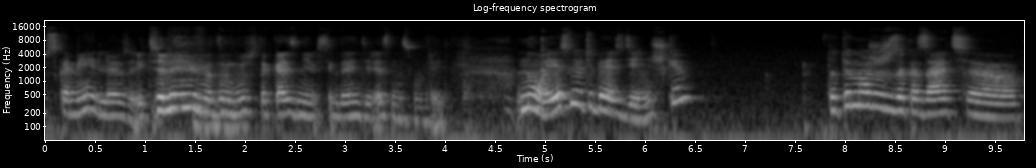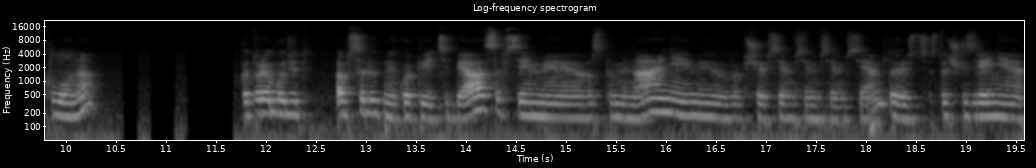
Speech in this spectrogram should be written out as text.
скамей для зрителей, потому что казни всегда интересно смотреть. Но если у тебя есть денежки, то ты можешь заказать э, клона, который будет абсолютной копией тебя со всеми воспоминаниями, вообще всем-всем-всем-всем. То есть с точки зрения,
